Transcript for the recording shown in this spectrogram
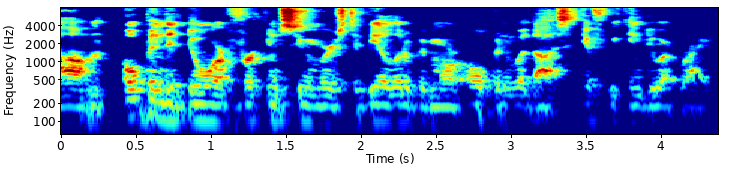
um, open the door for consumers to be a little bit more open with us if we can do it right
